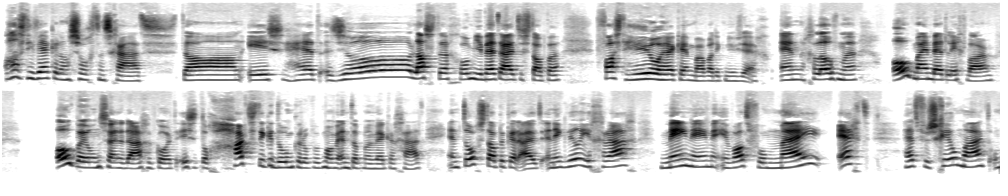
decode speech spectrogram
als die wekker dan ochtends gaat, dan is het zo lastig om je bed uit te stappen. Vast heel herkenbaar wat ik nu zeg. En geloof me, ook mijn bed ligt warm. Ook bij ons zijn de dagen kort. Is het toch hartstikke donker op het moment dat mijn wekker gaat. En toch stap ik eruit. En ik wil je graag meenemen in wat voor mij echt het verschil maakt om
